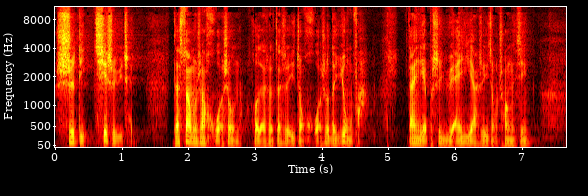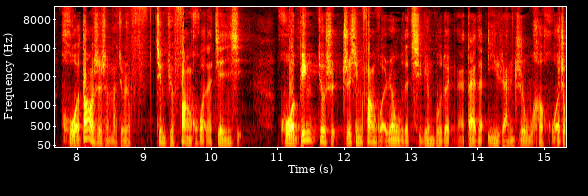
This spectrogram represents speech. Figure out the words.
失地七十余城。这算不算火兽呢，或者说这是一种火兽的用法，但也不是原意啊，是一种创新。火道是什么？就是进去放火的奸细。火兵就是执行放火任务的骑兵部队，来带着易燃之物和火种，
